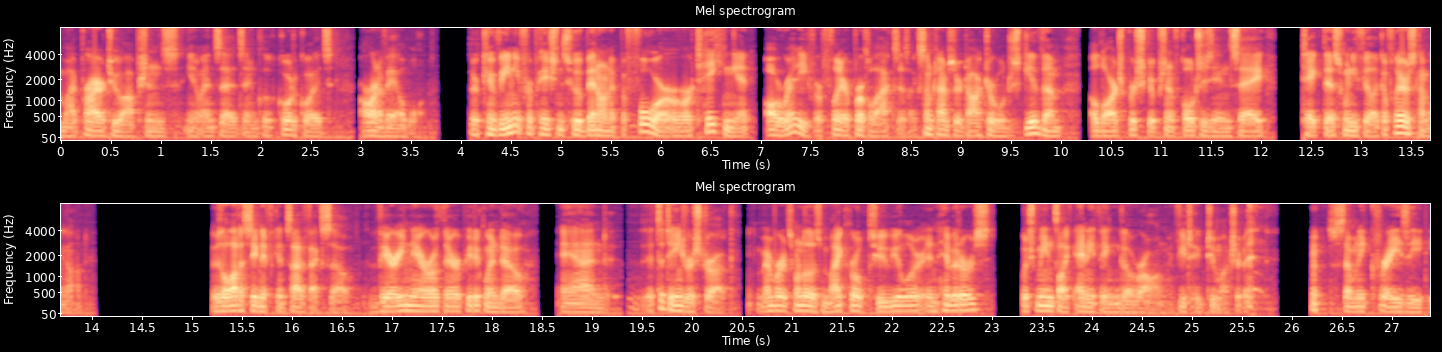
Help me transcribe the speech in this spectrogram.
my prior two options, you know, NSAIDs and glucocorticoids, aren't available. They're convenient for patients who have been on it before or are taking it already for flare prophylaxis. Like sometimes their doctor will just give them a large prescription of colchicine and say, take this when you feel like a flare is coming on. There's a lot of significant side effects though. Very narrow therapeutic window, and it's a dangerous drug. Remember, it's one of those microtubular inhibitors, which means like anything can go wrong if you take too much of it. so many crazy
